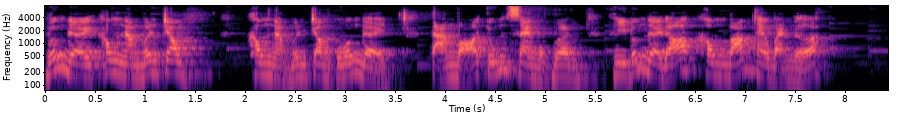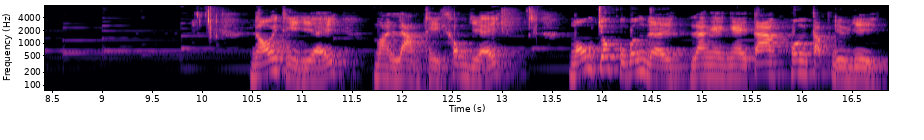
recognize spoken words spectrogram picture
Vấn đề không nằm bên trong, không nằm bên trong của vấn đề. Tạm bỏ chúng sang một bên thì vấn đề đó không bám theo bạn nữa. Nói thì dễ, mà làm thì không dễ. Mấu chốt của vấn đề là ngày ngày ta huân tập điều gì,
